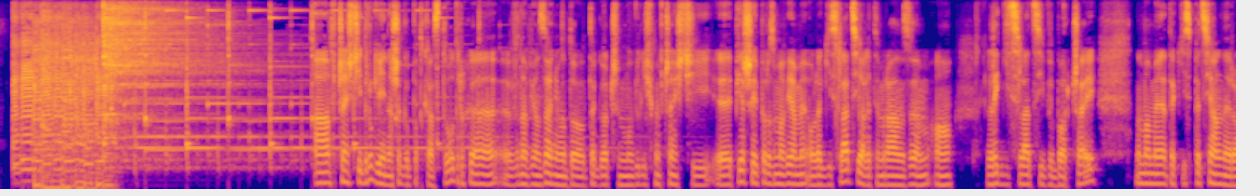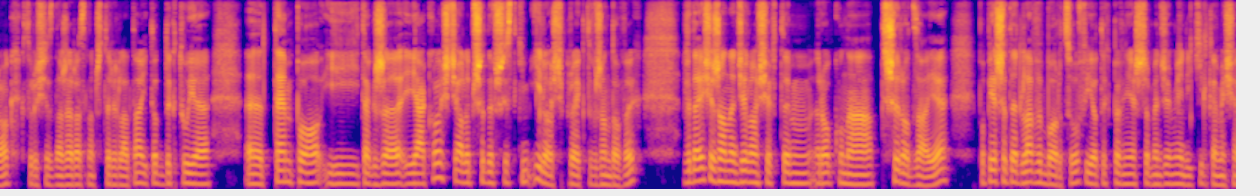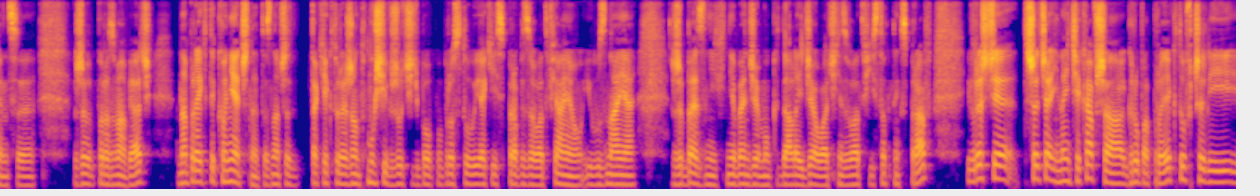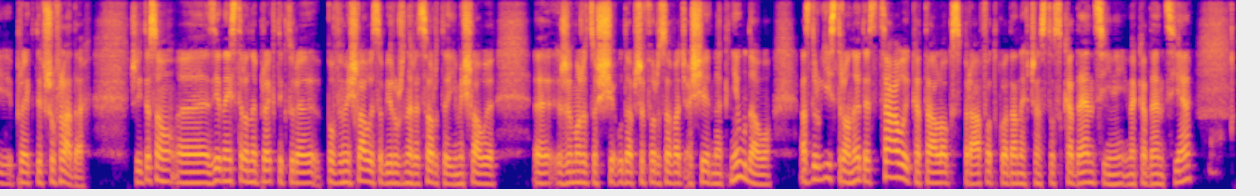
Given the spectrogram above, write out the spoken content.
A w części drugiej naszego podcastu, trochę w nawiązaniu do tego, o czym mówiliśmy w części e, pierwszej, porozmawiamy o legislacji, ale tym razem o legislacji wyborczej. No mamy taki specjalny rok, który się zdarza raz na 4 lata i to dyktuje e, tempo i także jakość, ale przede wszystkim ilość projektów rządowych. Wydaje się, że one dzielą się w tym roku na trzy rodzaje. Po pierwsze te dla wyborców i o tych pewnie jeszcze będziemy mieli kilka miesięcy, żeby porozmawiać. Na projekty konieczne, to znaczy takie, które rząd musi wrzucić, bo po prostu jakieś sprawy załatwiają i uznaje, że bez nich nie będzie mógł dalej działać, nie załatwi istotnych spraw. I wreszcie trzecia i najciekawsza grupa projektów, czyli projekty w szufladach. Czyli to są e, z jednej strony projekty, które powymyślały sobie różne resorty i myślały, e, że może coś się uda przeforsować, a się jednak nie udało, a z drugiej strony to jest cały katalog spraw odkładanych często z kadencji na kadencję,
